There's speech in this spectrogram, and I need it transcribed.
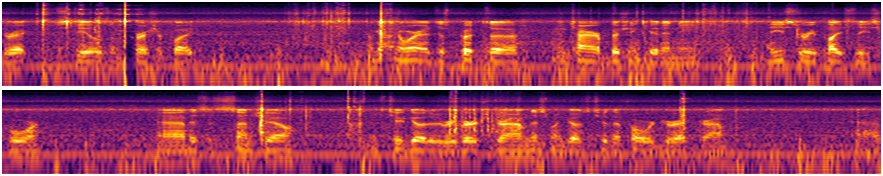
direct steels and pressure plate. I've gotten to where I just put the entire bushing kit in these. I used to replace these four. Uh, this is the sun shell. These two go to the reverse drum. This one goes to the forward direct drum. I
